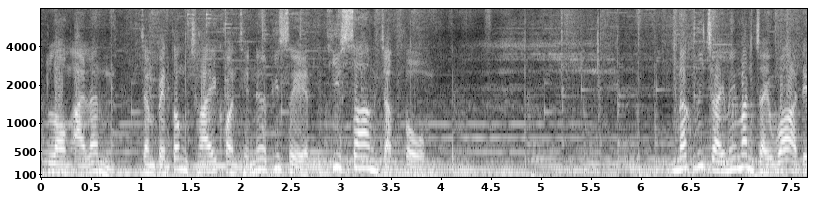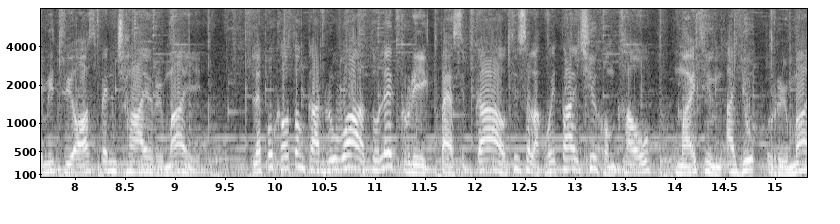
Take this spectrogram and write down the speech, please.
ทย์ลองไอแลนด์จำเป็นต้องใช้คอนเทนเนอร์พิเศษที่สร้างจากโฟม นักวิจัยไม่มั่นใจว่าเดมิทริออสเป็นชายหรือไม่ และพวกเขาต้องการรู้ว่าตัวเลขกรีก 89 ที่สลักไว้ใต้ชื่อของเขา หมายถึงอายุหรือไม่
